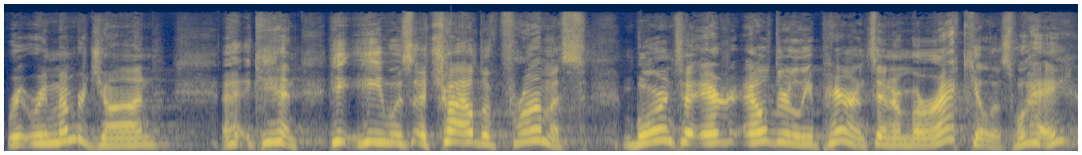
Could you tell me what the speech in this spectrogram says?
Remember John? Again, he, he was a child of promise, born to elderly parents in a miraculous way, uh,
